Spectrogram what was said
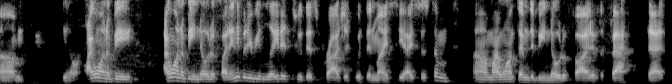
um, you know, I want to be I want to be notified. Anybody related to this project within my CI system, um, I want them to be notified of the fact that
